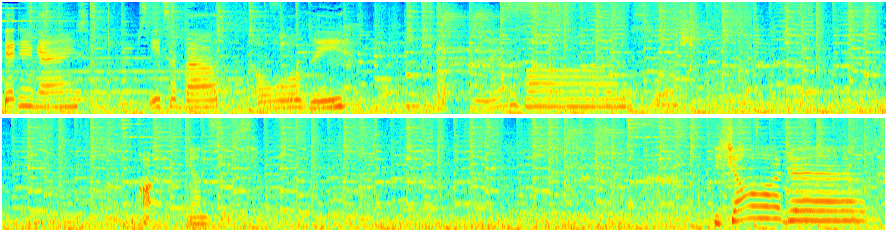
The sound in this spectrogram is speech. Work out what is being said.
good you guys. It's about all the little bugs. Ah, and six. Jordan!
